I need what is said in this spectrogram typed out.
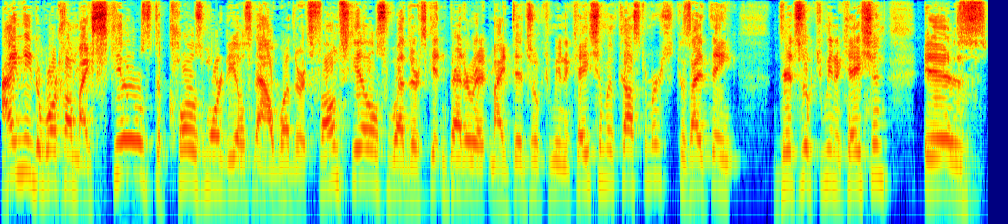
I need to work on my skills to close more deals now, whether it's phone skills, whether it's getting better at my digital communication with customers, because I think digital communication is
